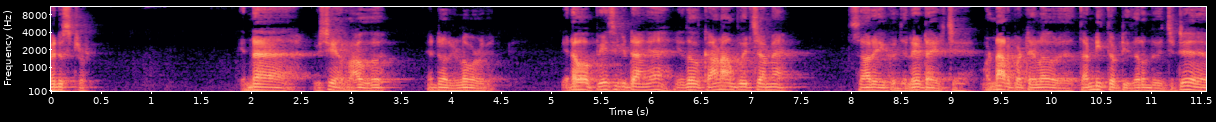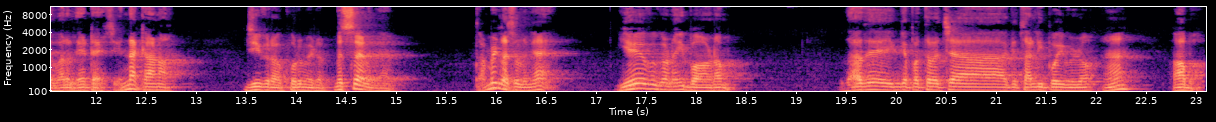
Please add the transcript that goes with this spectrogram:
minister என்ன விஷயம் ராகு? என்றார் இளவழகன். என்னவோ பேசிக்கிட்டாங்க ஏதோ காணாமல் போயிடுச்சாமே. சாரி கொஞ்சம் லேட் ஆயிடுச்சு. வண்ணார்பேட்டையில் ஒரு தண்ணி தொட்டி திறந்து வச்சுட்டு வர லேட் ஆயிடுச்சு. என்ன காணோம்? ஜீவரா பொறுமையிடம் மிஸ் ஆயிடுங்க தமிழில் சொல்லுங்கள் ஏவுகணை பானம். அதாவது இங்கே பற்ற வச்சா அங்க தள்ளி போய் விழும் ஆ? ஆமாம்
